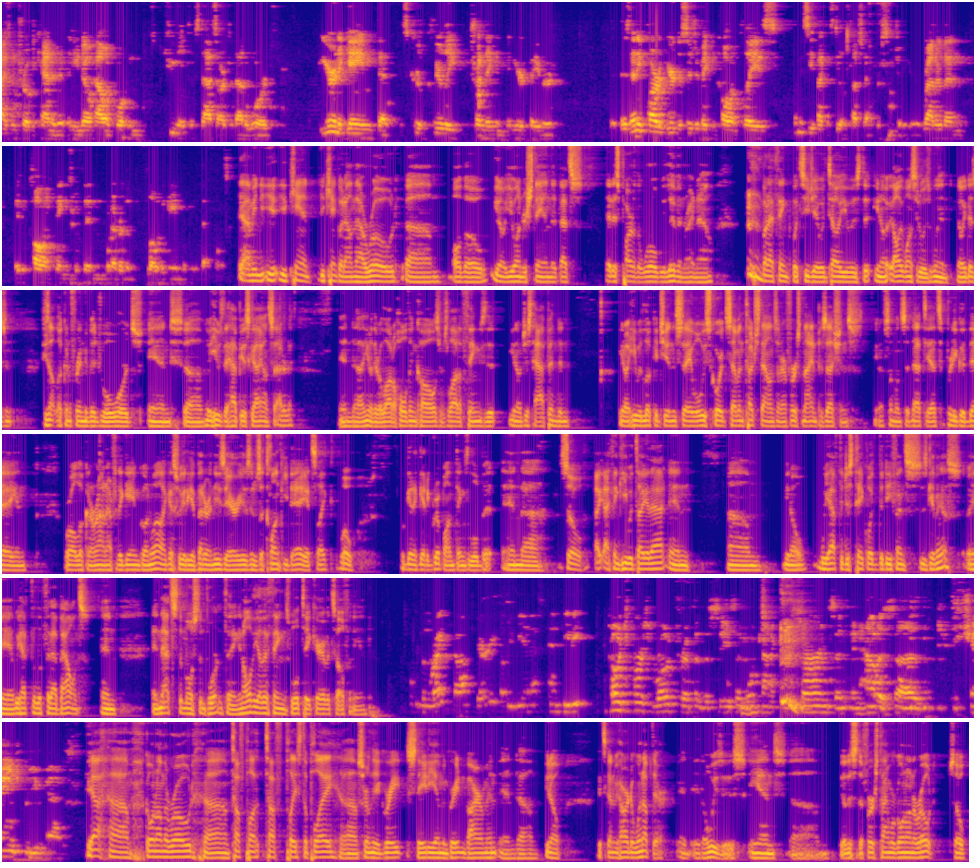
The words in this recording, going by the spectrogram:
Heisman Trophy candidate, and you know how important cumulative stats are to that award, you're in a game that is clearly trending in, your favor. Is any part of your decision making call calling plays? Let me see if I can steal a touchdown for CJ here, rather than maybe calling things within whatever the flow of the game would be at that point. Yeah, I mean, you, you can't you can't go down that road. Um, although you know you understand that that's that is part of the world we live in right now. but I think what CJ would tell you is that you know all he wants to do is win. You know, he doesn't he's not looking for individual awards. And uh, he was the happiest guy on Saturday. And uh, you know, there were a lot of holding calls. There was a lot of things that you know just happened, and you know, he would look at you and say, "Well, we scored seven touchdowns in our first nine possessions." You know, if someone said that to you, that's a pretty good day. And we're all looking around after the game, going, "Well, I guess we got to get better in these areas." It was a clunky day. It's like, whoa, we got to get a grip on things a little bit. And uh, so I, I, think he would tell you that. And um, you know, we have to just take what the defense is giving us, and we have to look for that balance, and and that's the most important thing. And all the other things will take care of itself in the end. Right, Don WBNS 10 TV. Coach, first road trip of the season. What kind of concerns and, and how does uh, it change for you guys? Yeah, um, going on the road, um, tough, pl- tough place to play. Uh, certainly a great stadium and great environment, and um, you know it's going to be hard to win up there. It, it always is. And um, you know, this is the first time we're going on a road, so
